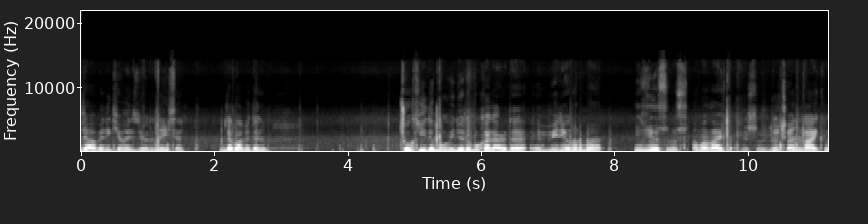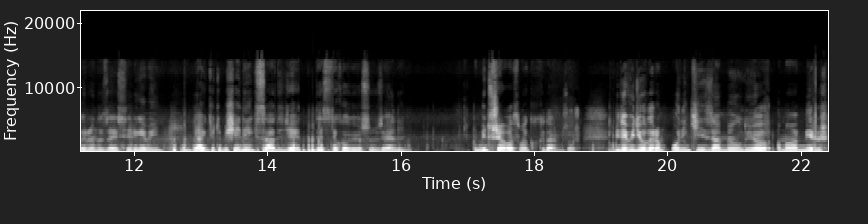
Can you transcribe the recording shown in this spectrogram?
Acaba beni kim izliyordu? Neyse. Devam edelim. Çok iyiydi. Bu videoda bu kadardı. Videolarımı izliyorsunuz ama like atmıyorsunuz. Lütfen like'larınızı esirgemeyin. Yani kötü bir şey değil ki sadece destek oluyorsunuz yani. Bir tuşa basmak o kadar mı zor? Bir de videolarım 12 izlenme oluyor ama bir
